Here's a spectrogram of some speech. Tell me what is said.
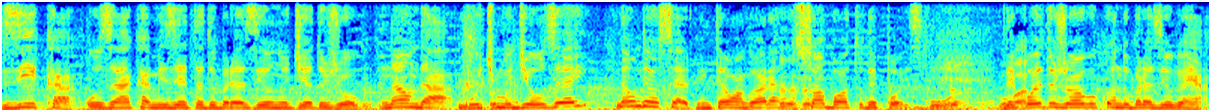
Zica, usar a camiseta do Brasil no dia do jogo. Não dá. Último dia eu usei, não deu certo. Então agora só boto depois. Boa. Boa. Depois do jogo, quando o Brasil ganhar.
